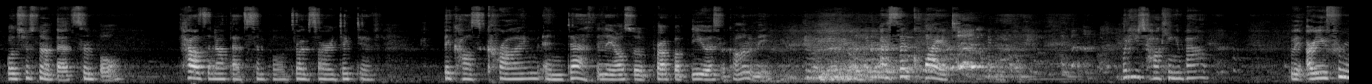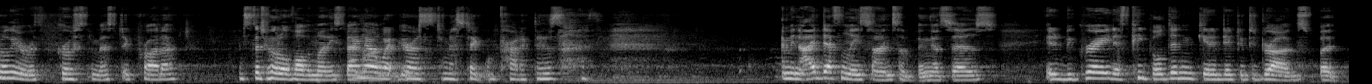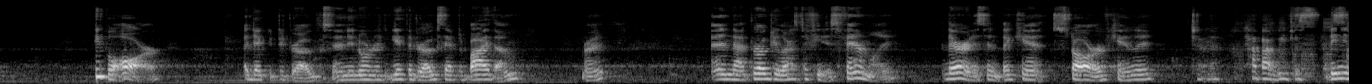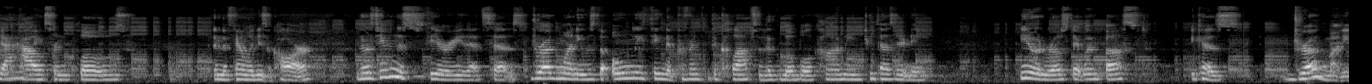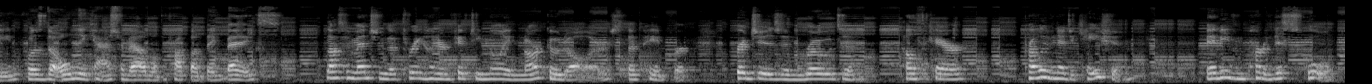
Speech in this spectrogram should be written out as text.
Well, it's just not that simple. How is it not that simple? Drugs are addictive. They cause crime and death. And they also prop up the U.S. economy. I said quiet. What are you talking about? Wait, are you familiar with gross domestic product? It's the total of all the money spent I know what gross domestic product is. I mean, I definitely signed something that says it'd be great if people didn't get addicted to drugs, but people are addicted to drugs, and in order to get the drugs, they have to buy them, right? And that drug dealer has to feed his family. They're innocent. They can't starve, can they? How about we just... They need a house and clothes, and the family needs a car. There's even this theory that says drug money was the only thing that prevented the collapse of the global economy in 2008. You know when real estate went bust? Because drug money was the only cash available to prop up big banks. Not to mention the 350 million narco dollars that paid for bridges and roads and healthcare, probably even education, maybe even part of this school.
